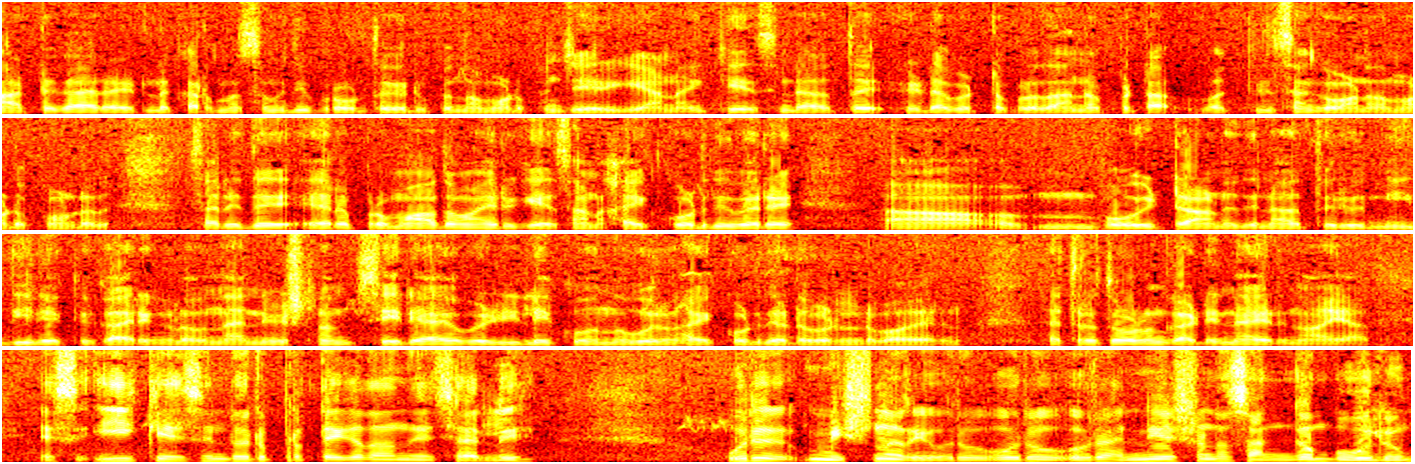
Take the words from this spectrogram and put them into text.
നാട്ടുകാരായിട്ടുള്ള കർമ്മസമിതി പ്രവർത്തകരും ഇപ്പോൾ നമ്മോടൊപ്പം ചേരുകയാണ്. ഈ കേസിന്റെ അകത്ത് ഇടപെട്ട പ്രധാനപ്പെട്ട വക്കീൽ സംഘമാണ് നമ്മോടൊപ്പം ഉള്ളത്. സാർ ഇത് ഏറെ പ്രമാദമായൊരു കേസാണ്. ഹൈക്കോടതി വരെ പോയിട്ടാണ് ഇതിനകത്തൊരു നീതിയിലേക്ക് കാര്യങ്ങൾ വന്നത്. അന്വേഷണം ശരിയായ വഴിയിലേക്ക് വന്നു പോലും ഹൈക്കോടതി ഇടപെടേണ്ട ഭാഗമായിരുന്നു. എത്രത്തോളം കഠിനമായിരുന്നു ആ യാത്ര. ഈ കേസിന്റെ ഒരു പ്രത്യേകത എന്ന് വെച്ചാൽ ഒരു മിഷണറി ഒരു ഒരു ഒരു അന്വേഷണ സംഘം പോലും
